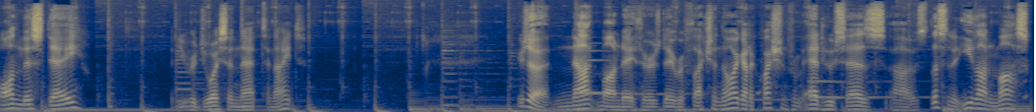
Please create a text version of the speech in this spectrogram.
on this day. You rejoice in that tonight. Here's a not Maundy Thursday reflection, though. I got a question from Ed who says, uh, listening to Elon Musk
